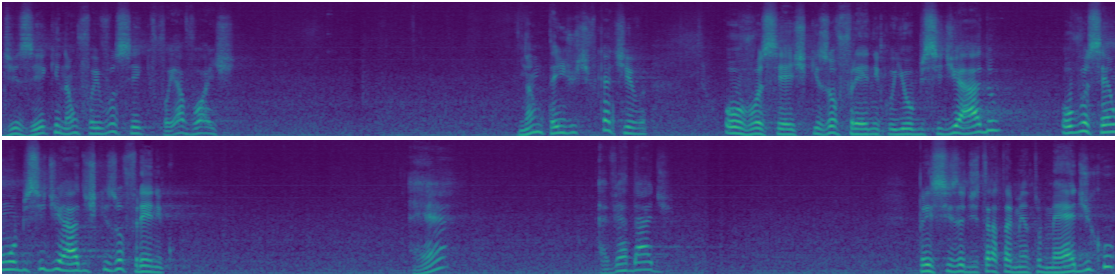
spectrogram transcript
dizer que não foi você, que foi a voz. Não tem justificativa. Ou você é esquizofrênico e obsidiado, ou você é um obsidiado esquizofrênico. É? É verdade. Precisa de tratamento médico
